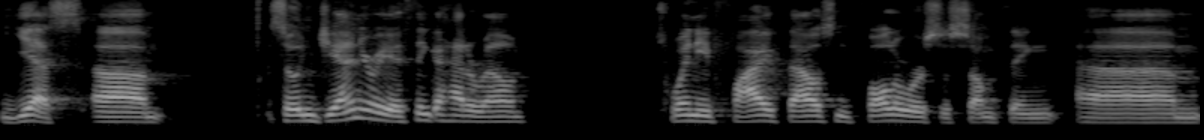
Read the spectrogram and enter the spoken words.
yes. Um, so in January, I think I had around twenty five thousand followers or something. Um,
